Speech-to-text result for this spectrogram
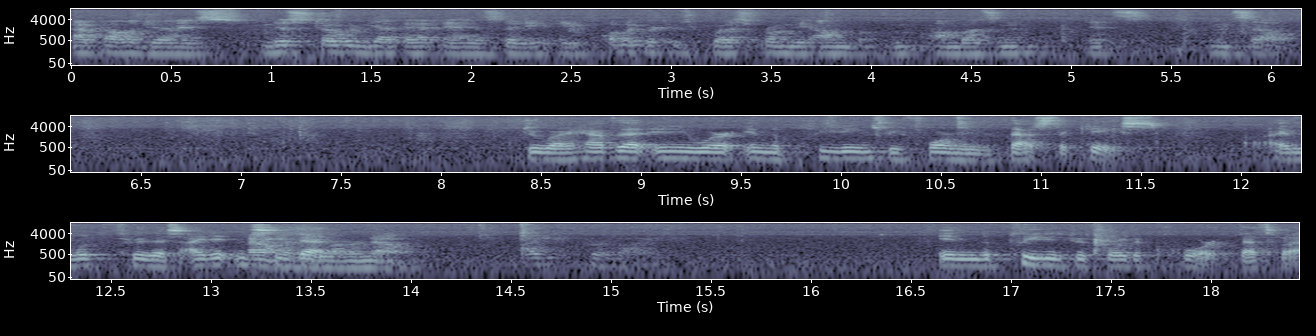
I apologize, Ms. Tobin got that as a, a public records request from the omb- ombudsman it's himself. Do I have that anywhere in the pleadings before me that that's the case? I looked through this, I didn't I don't see have that, that Your Honor, no. I can provide. in the pleadings before the court, that's what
